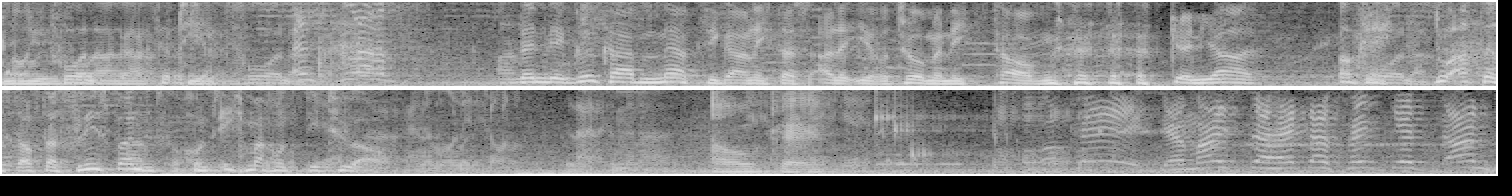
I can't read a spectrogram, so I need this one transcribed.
Neue Vorlage akzeptiert. Es klappt. Wenn wir Glück haben, merkt sie gar nicht, dass alle ihre Türme nichts taugen. Genial. Okay, du achtest auf das Fließband und ich mache uns die Tür auf. Ah, Okay. Okay, der Meisterhacker fängt jetzt an.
